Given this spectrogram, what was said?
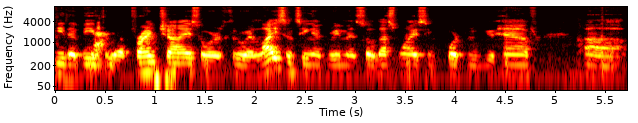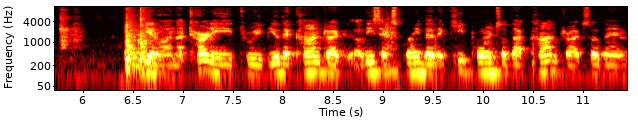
either be Yeah. through a franchise or through a licensing agreement. So that's why it's important you have. Uh, you know an attorney to review the contract at least explain that the key points of that contract so then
